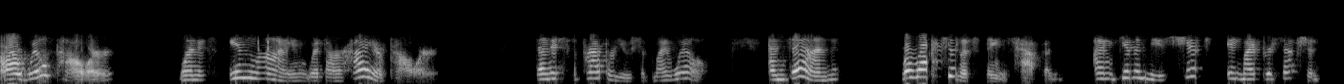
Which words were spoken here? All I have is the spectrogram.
our willpower, when it's in line with our higher power, then it's the proper use of my will. And then miraculous things happen. I'm given these shifts in my perception.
